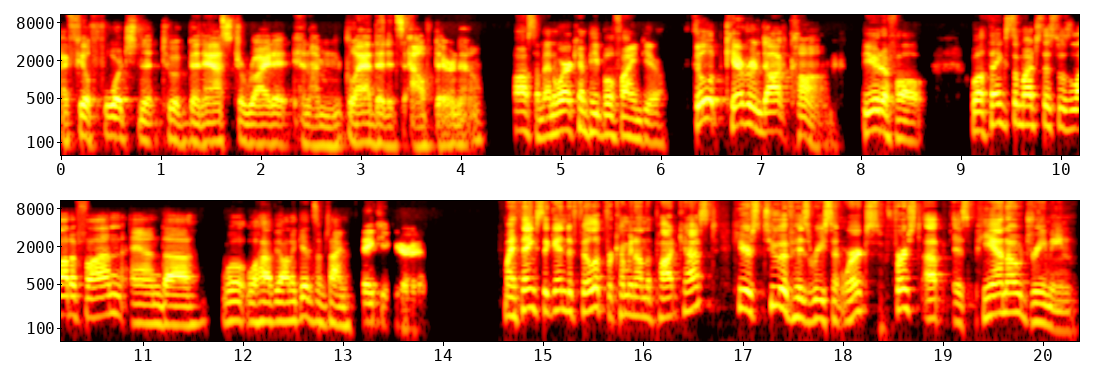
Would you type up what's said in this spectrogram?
I feel fortunate to have been asked to write it, and I'm glad that it's out there now. Awesome. And where can people find you? phillipkeveren.com. Beautiful. Well, thanks so much. This was a lot of fun, and uh, we'll we'll have you on again sometime. Thank you, Garrett. My thanks again to Phillip for coming on the podcast. Here's two of his recent works. First up is Piano Dreaming.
